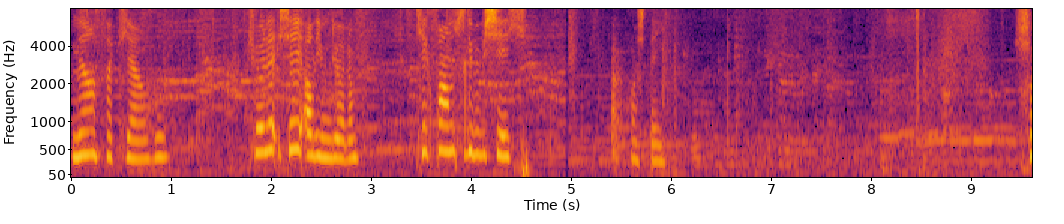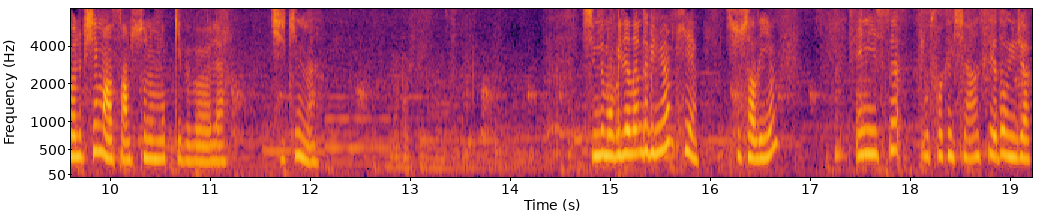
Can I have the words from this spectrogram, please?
ne alsak yahu? Şöyle şey alayım diyorum. Kek fanusu gibi bir şey. Hoş değil. Şöyle bir şey mi alsam sunumluk gibi böyle? Çirkin mi? Şimdi mobilyalarını da bilmiyorum ki. Sus alayım. En iyisi mutfak eşyası ya da oyuncak.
